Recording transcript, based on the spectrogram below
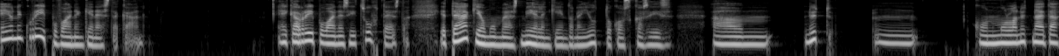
ei ole niin kuin riippuvainen kenestäkään. eikä ole riippuvainen siitä suhteesta. Ja tämäkin on mun mielestä mielenkiintoinen juttu, koska siis äm, nyt mm, kun mulla nyt näitä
